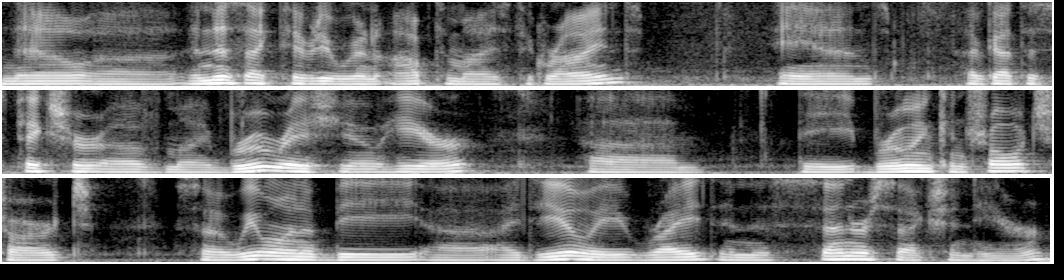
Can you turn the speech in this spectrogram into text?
now uh, in this activity we're going to optimize the grind and I've got this picture of my brew ratio here, um, the brewing control chart. So we want to be uh, ideally right in this center section here.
